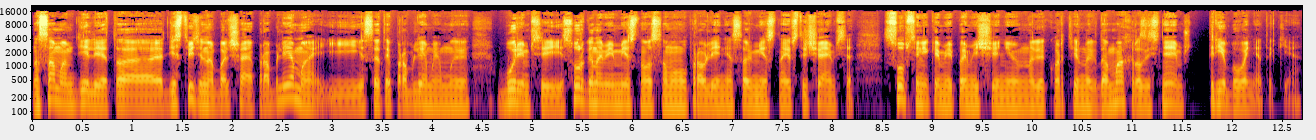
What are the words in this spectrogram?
На самом деле это действительно большая проблема, и с этой проблемой мы боремся и с органами местного самоуправления совместно, и встречаемся с собственниками помещений в многоквартирных домах, разъясняем требования такие.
